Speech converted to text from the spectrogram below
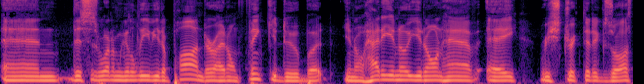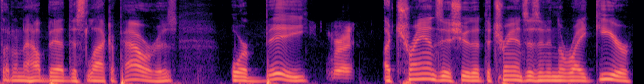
and this is what I'm going to leave you to ponder. I don't think you do, but you know, how do you know you don't have a restricted exhaust? I don't know how bad this lack of power is, or B, Right. a trans issue that the trans isn't in the right gear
